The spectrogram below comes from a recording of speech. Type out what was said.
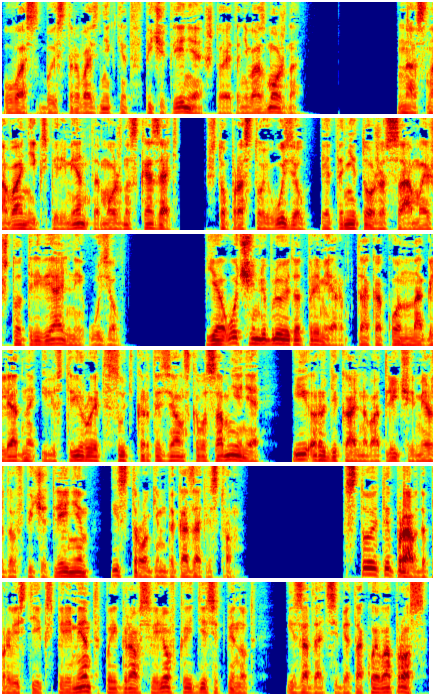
у вас быстро возникнет впечатление, что это невозможно. На основании эксперимента можно сказать, что простой узел — это не то же самое, что тривиальный узел. Я очень люблю этот пример, так как он наглядно иллюстрирует суть картезианского сомнения и радикального отличия между впечатлением и строгим доказательством. Стоит и правда провести эксперимент, поиграв с веревкой 10 минут, и задать себе такой вопрос.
